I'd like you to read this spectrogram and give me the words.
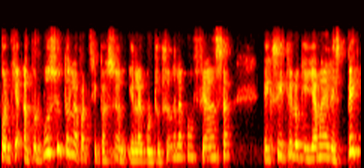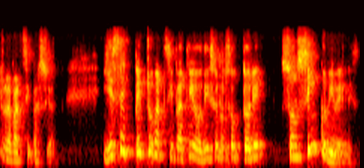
porque a propósito de la participación y la construcción de la confianza existe lo que llaman el espectro de la participación. Y ese espectro participativo, dicen los autores, son cinco niveles.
